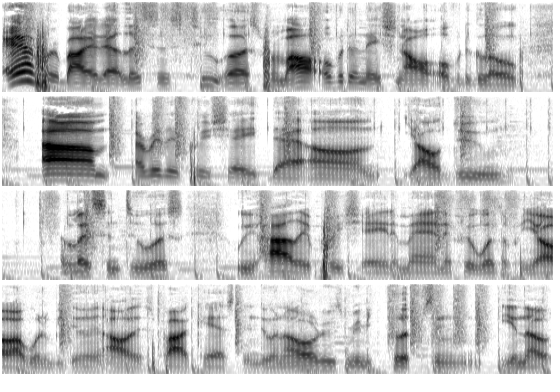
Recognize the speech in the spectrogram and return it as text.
everybody that listens to us from all over the nation, all over the globe. Um, I really appreciate that um, y'all do listen to us. We highly appreciate it, man. If it wasn't for y'all, I wouldn't be doing all this podcast and doing all these mini clips and you know,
